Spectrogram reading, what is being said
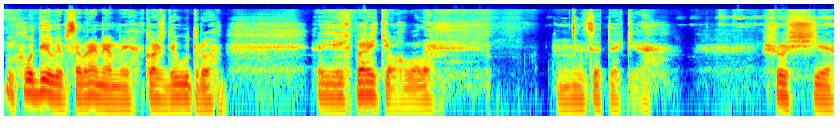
Ну, ходили все время ми кожне утро їх перетягували. Це таке. Що ще?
